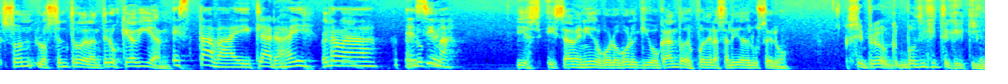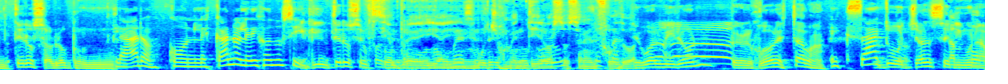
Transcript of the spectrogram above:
son los centros delanteros que habían. Estaba ahí, claro, ahí, estaba es encima. Y, y se ha venido Colo Colo equivocando después de la salida de Lucero. Sí, pero vos dijiste que Quinteros habló con. Claro, con Lescano le dijo no sí. Quintero se fue. Siempre y hay meses muchos mentirosos en el fútbol. Llegó al Mirón, pero el jugador estaba. Exacto. No tuvo chance, ninguna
